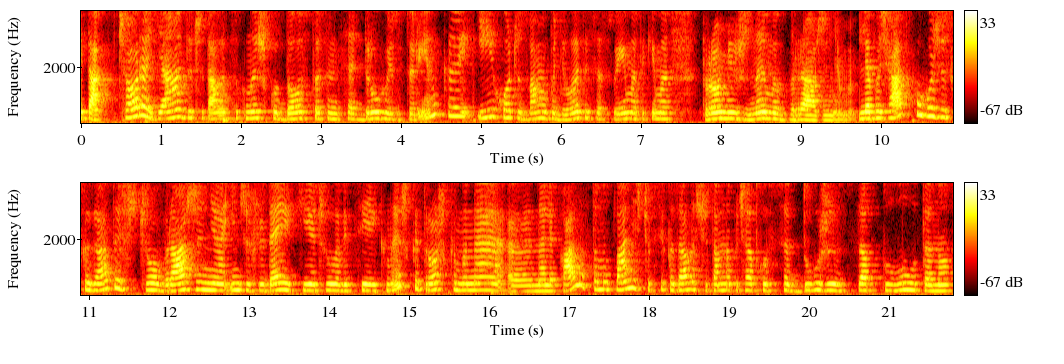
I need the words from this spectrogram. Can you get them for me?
І так, вчора я дочитала цю книжку до 172 сторінки і хочу з вами поділитися своїми такими проміжними враженнями. Для початку хочу сказати, що враження інших людей, які я чула від цієї книжки, трошки мене е, налякали в тому плані, що всі казали, що там на початку все дуже заплутано.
